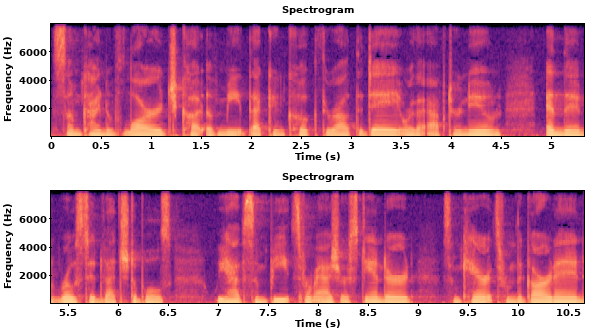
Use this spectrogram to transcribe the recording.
some kind of large cut of meat that can cook throughout the day or the afternoon, and then roasted vegetables. We have some beets from Azure Standard, some carrots from the garden,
